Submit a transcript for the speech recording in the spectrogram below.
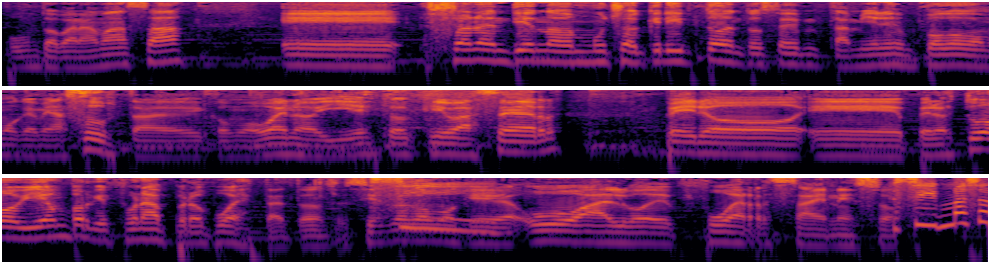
Punto para masa. Eh, yo no entiendo mucho cripto, entonces también es un poco como que me asusta. eh, como bueno, ¿y esto qué va a ser? Pero, eh, pero estuvo bien porque fue una propuesta, entonces siento Sí. como que hubo algo de fuerza en eso. Sí, Massa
